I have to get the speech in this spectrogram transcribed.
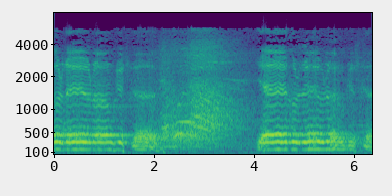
गुरुदेव नाम किसका ये गुरुदेव नाम किसका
